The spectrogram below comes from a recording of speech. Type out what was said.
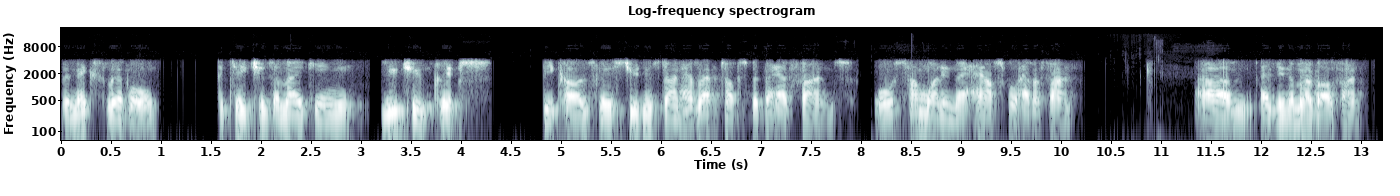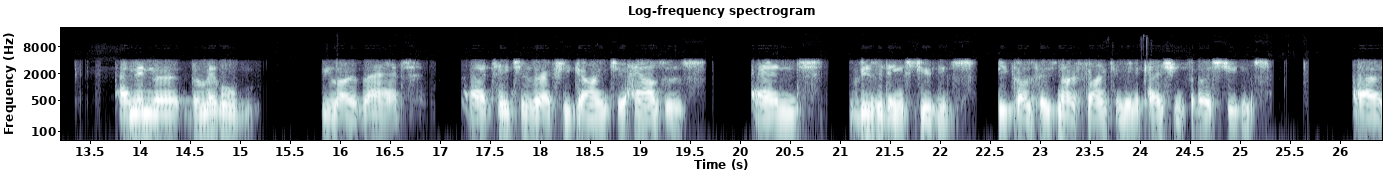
the next level, the teachers are making YouTube clips because their students don't have laptops, but they have phones or someone in their house will have a phone, um, as in a mobile phone. And then the, the level below that, uh, teachers are actually going to houses and visiting students because there's no phone communication for those students. Uh,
